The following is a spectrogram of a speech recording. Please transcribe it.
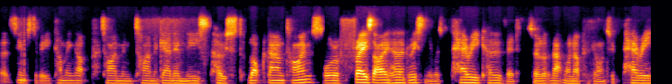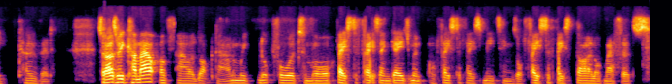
that seems to be coming up time and time again in these post lockdown times. Or a phrase that I heard recently was peri COVID. So look that one up if you want to peri COVID. So, as we come out of our lockdown and we look forward to more face to face engagement or face to face meetings or face to face dialogue methods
